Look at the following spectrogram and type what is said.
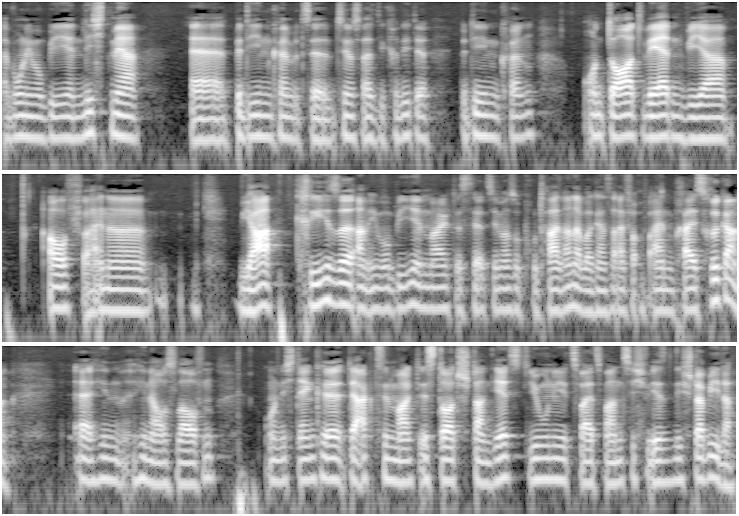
äh, Wohnimmobilien nicht mehr äh, bedienen können, beziehungsweise die Kredite bedienen können. Und dort werden wir auf eine ja, Krise am Immobilienmarkt, das hört sich immer so brutal an, aber ganz einfach auf einen Preisrückgang äh, hin, hinauslaufen. Und ich denke, der Aktienmarkt ist dort Stand jetzt, Juni 2020, wesentlich stabiler.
